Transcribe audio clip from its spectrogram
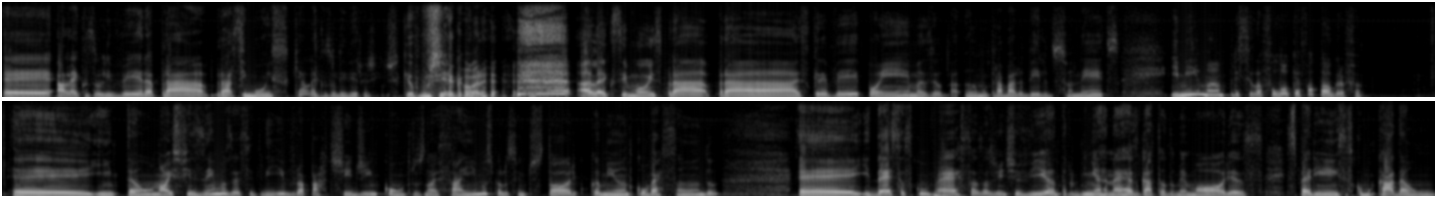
é, Alex Oliveira para Simões, que é Alex Oliveira, gente, que eu puxei agora. Alex Simões para escrever poemas. Eu amo o trabalho dele, de sonetos. E minha irmã Priscila Fulô, que é fotógrafa. É, então, nós fizemos esse livro a partir de encontros. Nós saímos pelo centro histórico, caminhando, conversando. É, e dessas conversas a gente via, vinha né, resgatando memórias, experiências, como cada um,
